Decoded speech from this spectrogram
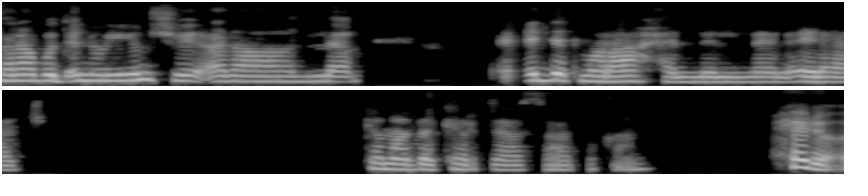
فلا بد أنه يمشي على عدة مراحل للعلاج. كما ذكرت سابقا. حلو.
